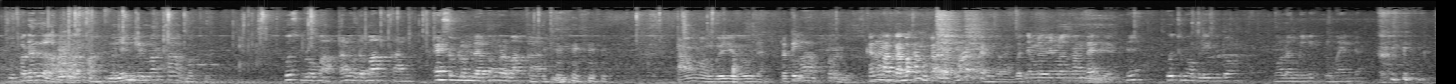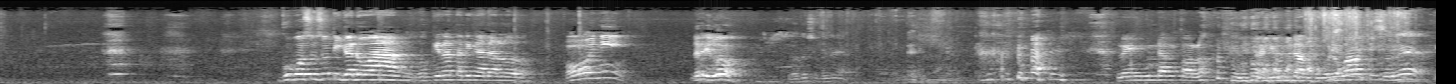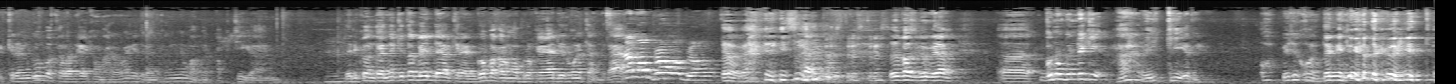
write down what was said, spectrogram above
Lu pada nggak lapar apa? Mending beli martabak. Gue sebelum makan udah makan. Eh, sebelum datang udah makan. Sama gue juga udah. Tapi Lapar gue. kan martabak kan bukan buat makan, Bang. buat nyemil-nyemil santai aja. Ya, gue cuma beli ini dong. Molen mini lumayan kan. gue bawa susu tiga doang. Gue kira tadi nggak ada lo. Oh, ini dari lo. Lo tuh sebenarnya dari mana? Lo yang ngundang tolong. Gak diundang. Bodoh banget. Sebenarnya kirain gue bakalan kayak kemarin lagi ternyata kan ini mabar PUBG kan. Jadi kontennya kita beda. Kirain gue bakal ngobrol kayak di rumah Ah, Chandra. ngobrol ngobrol. Tuh kan. terus terus terus. Terus pas gue bilang, e, gue nungguin Ricky. Hah Ricky? Kata. Oh beda konten ini kata gue gitu.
